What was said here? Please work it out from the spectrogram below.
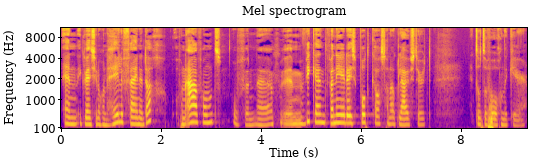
En ik wens je nog een hele fijne dag, of een avond, of een, uh, een weekend, wanneer je deze podcast dan ook luistert. En tot de volgende keer.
